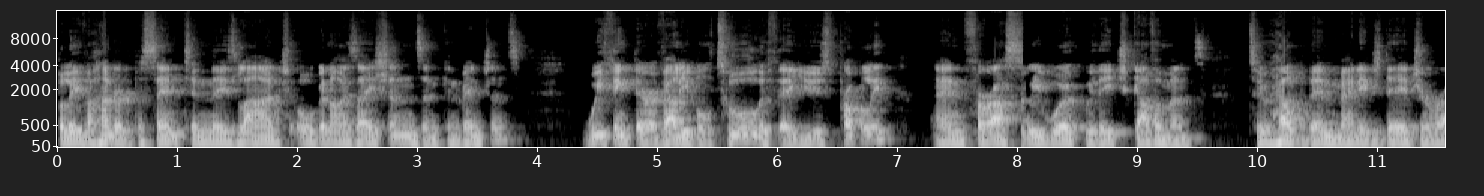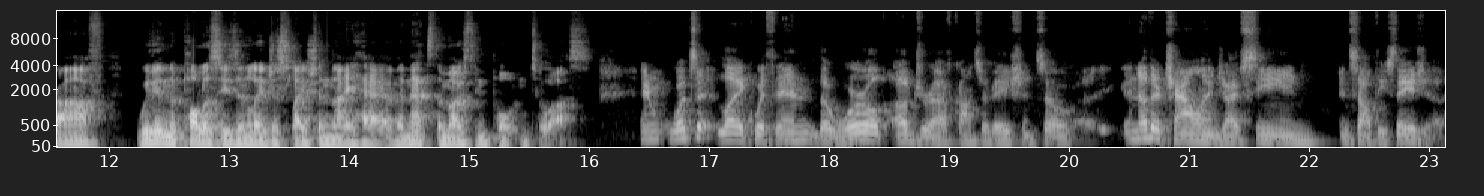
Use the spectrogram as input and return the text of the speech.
believe 100% in these large organizations and conventions. We think they're a valuable tool if they're used properly. And for us, we work with each government to help them manage their giraffe within the policies and legislation they have. And that's the most important to us. And what's it like within the world of giraffe conservation? So, uh, another challenge I've seen in Southeast Asia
